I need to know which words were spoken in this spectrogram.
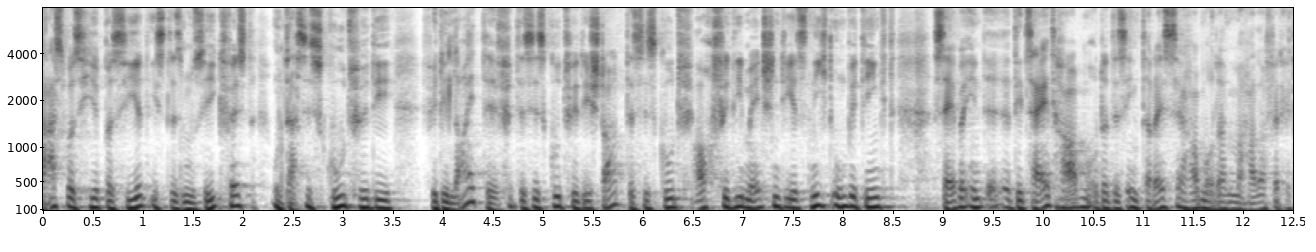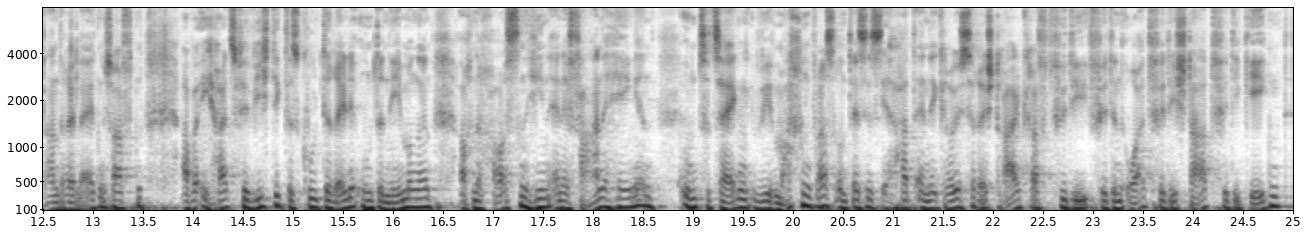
das, was hier passiert, ist das Musikfest. Und das ist gut für die, für die Leute, das ist gut für die Stadt, das ist gut auch für die Menschen, die jetzt nicht unbedingt selber äh, die Zeit haben oder das Interesse haben oder man hat auch vielleicht andere Leidenschaften. Aber ich halte es für wichtig, dass kulturelle Unternehmungen auch nach außen hin eine Fahne hängen, um zu zeigen, wir machen was. Und das ist, hat eine größere Strahlkraft für, die, für den Ort, für die Stadt, für die Gegend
